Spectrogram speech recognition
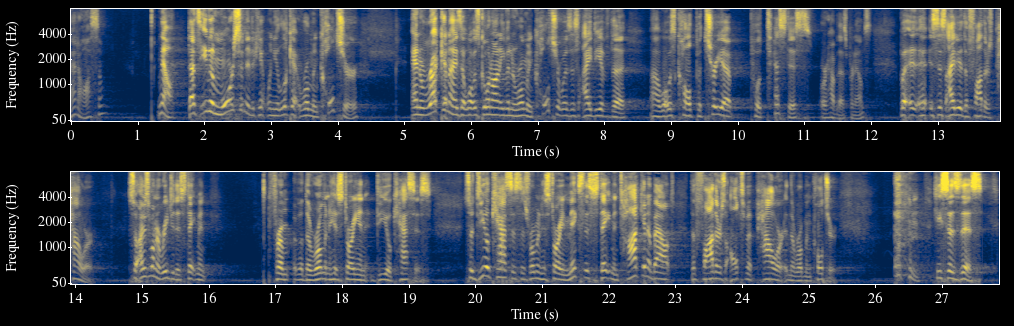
that awesome? Now, that's even more significant when you look at Roman culture and recognize that what was going on even in Roman culture was this idea of the uh, what was called patria potestas, or however that's pronounced. But it's this idea of the father's power. So I just want to read you this statement from the Roman historian Dio Cassius. So Dio Cassius, this Roman historian, makes this statement talking about the father's ultimate power in the Roman culture. he says this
